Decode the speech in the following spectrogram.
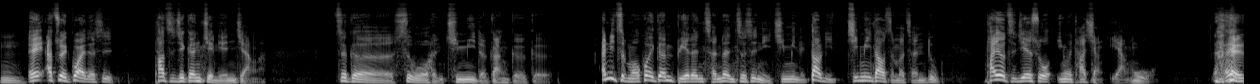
嗯，哎啊，最怪的是，他直接跟简廉讲啊，这个是我很亲密的干哥哥。啊，你怎么会跟别人承认这是你亲密的？到底亲密到什么程度？他又直接说，因为他想养我。哎，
